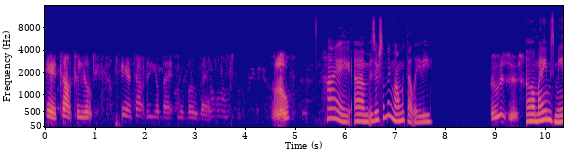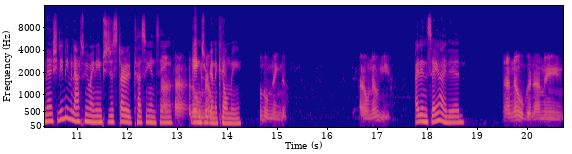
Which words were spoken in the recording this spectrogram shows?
Here, talk to your. Here, talk to your back, your bro back. Hello? Hi. Um, is there something wrong with that lady? Who is this? Oh, my name's Mina. She didn't even ask me my name. She just started cussing and saying I don't gangs were know gonna you. kill me. Hold on, Nina. I don't know you. I didn't say I did. I know, but I mean,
